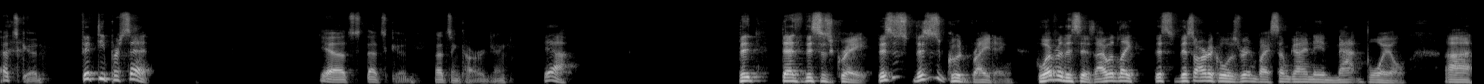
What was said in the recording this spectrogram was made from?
That's good. 50%. Yeah, that's that's good. That's encouraging. Yeah. That that this is great. This is this is good writing. Whoever this is, I would like this. This article was written by some guy named Matt Boyle. Uh,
